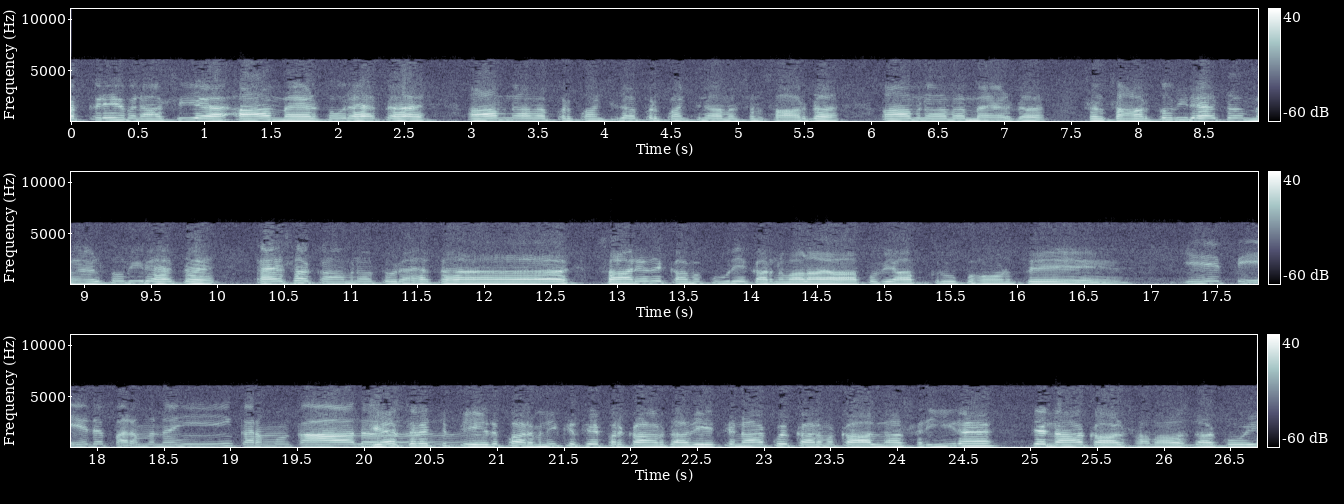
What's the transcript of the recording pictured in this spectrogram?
ਅਕਰੇ ਬਨਾਸੀ ਹੈ ਆਮ ਮੈਲ ਤੋਂ ਰਹਿਤ ਹੈ। ਆਮ ਨਾਮ ਹੈ ਪ੍ਰਪੰਚ ਦਾ ਪ੍ਰਪੰਚ ਨਾਮ ਹੈ ਸੰਸਾਰ ਦਾ। ਆਮ ਨਾਮ ਹੈ ਮੈਲ ਦਾ। ਸੰਸਾਰ ਤੋਂ ਵੀ ਰਹਿਤ ਹੈ ਮੈਲ ਤੋਂ ਵੀ ਰਹਿਤ ਹੈ। ਐਸਾ ਕਾਮਨਾ ਤੋਂ ਰਹਿਤ ਹੈ। ਸਾਰਿਆਂ ਦੇ ਕੰਮ ਪੂਰੇ ਕਰਨ ਵਾਲਾ ਆਪ ਵਿਆਪਕ ਰੂਪ ਹੋਣ ਤੇ। ਇਹ ਭੇਦ ਭਰਮ ਨਹੀਂ ਕਰਮ ਕਾਲ। ਜਿਸ ਵਿੱਚ ਭੇਦ ਭਰਮ ਨਹੀਂ ਕਿਸੇ ਪ੍ਰਕਾਰ ਦਾ ਵੀ ਤੇ ਨਾ ਕੋਈ ਕਰਮ ਕਾਲ ਨਾ ਸਰੀਰ ਹੈ। ਤੇ ਨਾ ਕਾਲ ਸਮਾਂ ਉਸ ਦਾ ਕੋਈ।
